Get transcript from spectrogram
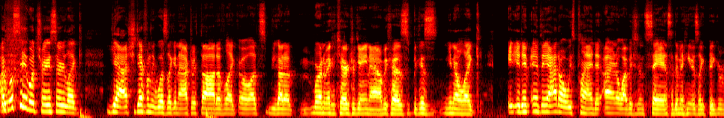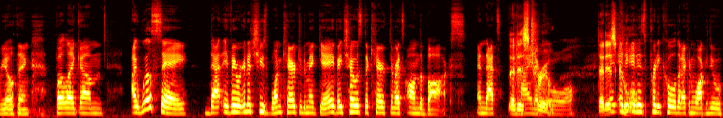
I will say about Tracer, like, yeah, she definitely was like an afterthought of like, oh, let's we gotta we're gonna make a character gay now because because you know like. It, it, if they had always planned it, I don't know why they didn't say it instead of making it this like big reveal thing. But like, um, I will say that if they were gonna choose one character to make gay, they chose the character that's on the box, and that's That is true. Cool. that is It- cool it, it is pretty cool that I can walk into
